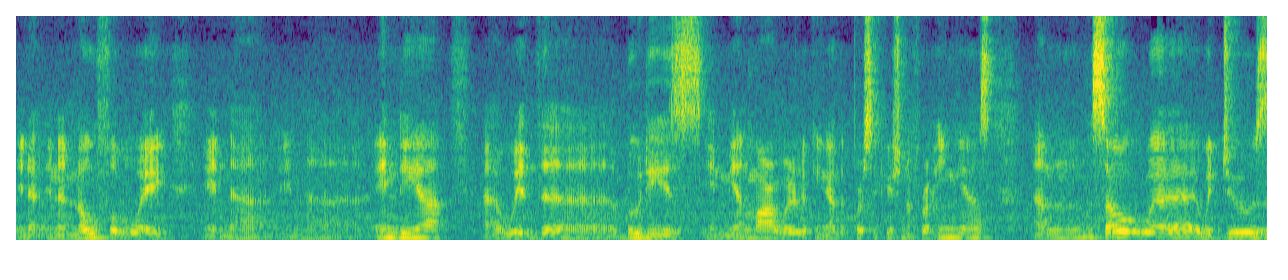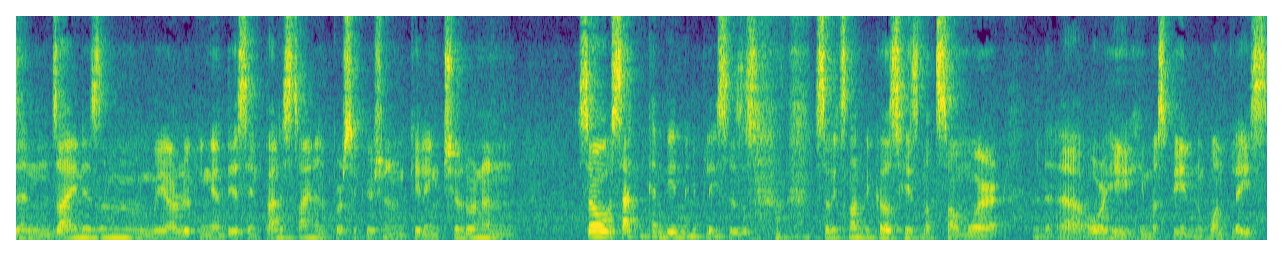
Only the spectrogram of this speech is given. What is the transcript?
in a in an awful way in uh, in uh, India. Uh, with the Buddhists in Myanmar, we're looking at the persecution of Rohingyas. Um, so, uh, with Jews and Zionism, we are looking at this in Palestine and persecution killing children and so Satan can be in many places. so it's not because he's not somewhere uh, or he, he must be in one place.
